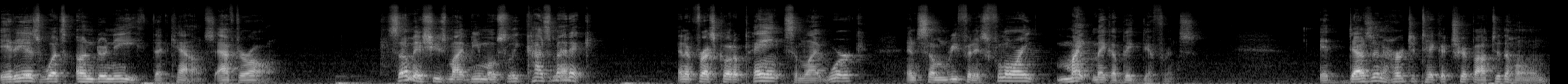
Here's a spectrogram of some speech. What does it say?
It is what's underneath that counts, after all. Some issues might be mostly cosmetic, and a fresh coat of paint, some light work, and some refinished flooring might make a big difference. It doesn't hurt to take a trip out to the home,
